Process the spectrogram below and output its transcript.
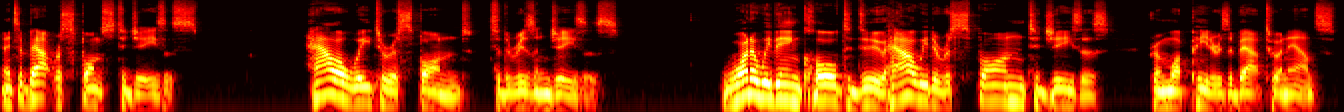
And it's about response to Jesus. How are we to respond to the risen Jesus? What are we being called to do? How are we to respond to Jesus from what Peter is about to announce?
